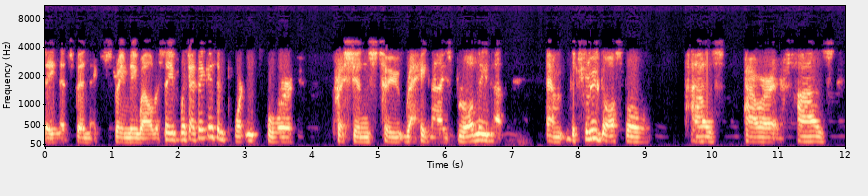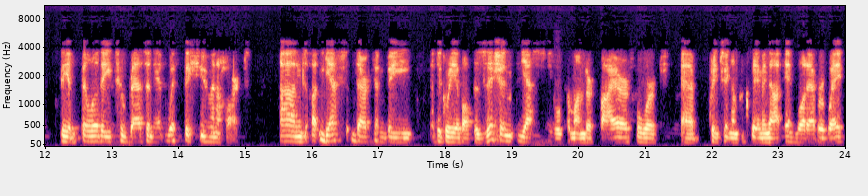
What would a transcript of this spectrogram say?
seen, it's been extremely well received, which I think is important for Christians to recognize broadly that um, the true gospel has power, it has the ability to resonate with the human heart. And uh, yes, there can be a degree of opposition. Yes, you will come under fire for uh, preaching and proclaiming that in whatever way.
